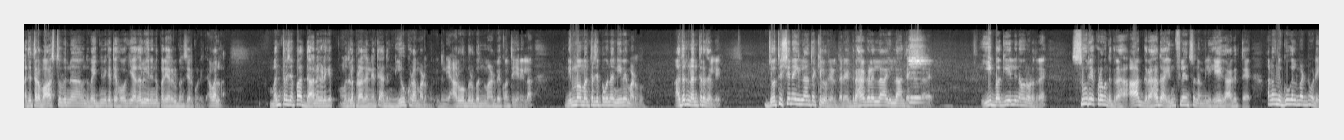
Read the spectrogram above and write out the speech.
ಅದೇ ಥರ ವಾಸ್ತುವಿನ ಒಂದು ವೈಜ್ಞಾನಿಕತೆ ಹೋಗಿ ಅದರಲ್ಲೂ ಏನೇನೋ ಪರಿಹಾರಗಳು ಬಂದು ಸೇರಿಕೊಂಡಿದೆ. ಅವಲ್ಲ. ಮಂತ್ರ ಜಪ, ದಾನಗಳಿಗೆ ಮೊದಲ ಪ್ರಾಧಾನ್ಯತೆ, ಅದನ್ನು ನೀವು ಕೂಡ ಮಾಡ್ಬೋದು ಇದನ್ನು ಯಾರೋ ಒಬ್ಬರು ಬಂದು ಮಾಡಬೇಕು ಅಂತ ಏನಿಲ್ಲ. ನಿಮ್ಮ ಮಂತ್ರ ಜಪವನ್ನು ನೀವೇ ಮಾಡ್ಬೋದು ಅದರ ನಂತರದಲ್ಲಿ ಜ್ಯೋತಿಷ್ಯನೇ ಇಲ್ಲ ಅಂತ ಕೆಲವರು ಹೇಳ್ತಾರೆ, ಗ್ರಹಗಳೆಲ್ಲ ಇಲ್ಲ ಅಂತ ಹೇಳ್ತಾರೆ. ಈ ಬಗೆಯಲ್ಲಿ ನಾವು ನೋಡಿದ್ರೆ ಸೂರ್ಯ ಕೂಡ ಒಂದು ಗ್ರಹ, ಆ ಗ್ರಹದ ಇನ್ಫ್ಲುಯೆನ್ಸು ನಮ್ಮಲ್ಲಿ ಮೇಲೆ ಹೇಗಾಗುತ್ತೆ ಅನ್ನೋದನ್ನ ಗೂಗಲ್ ಮಾಡಿ ನೋಡಿ.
